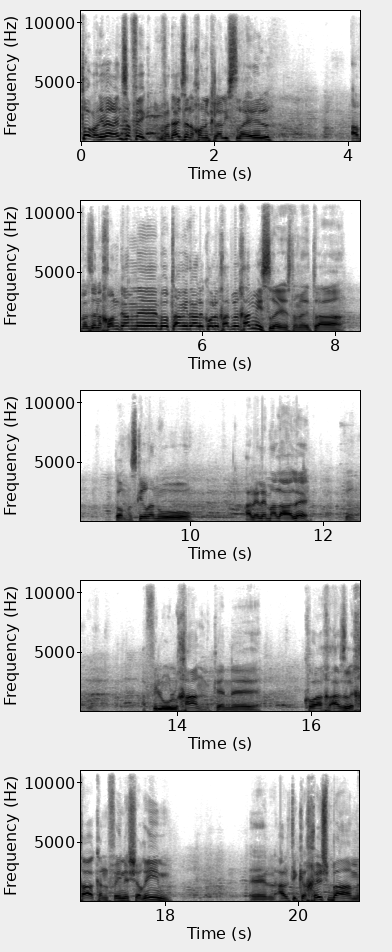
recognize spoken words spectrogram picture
טוב, אני אומר, אין ספק, ודאי זה נכון לכלל ישראל, אבל זה נכון גם uh, באותה מידה לכל אחד ואחד מישראל. זאת אומרת, ה... טוב, מזכיר לנו עלה למעלה עלה, כן, אפילו הולחן, כן, כוח עז לך, כנפי נשרים, אל תיכחש בם,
